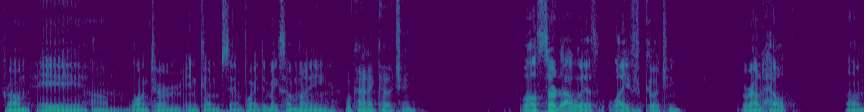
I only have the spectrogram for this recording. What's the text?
from a um, long term income standpoint. I did make some money. What kind of coaching? Well, it started out with life coaching around health, um,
